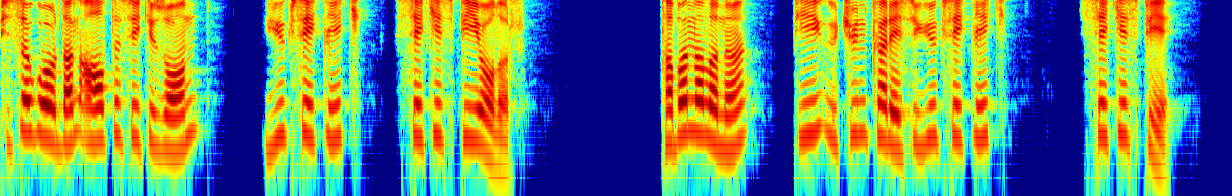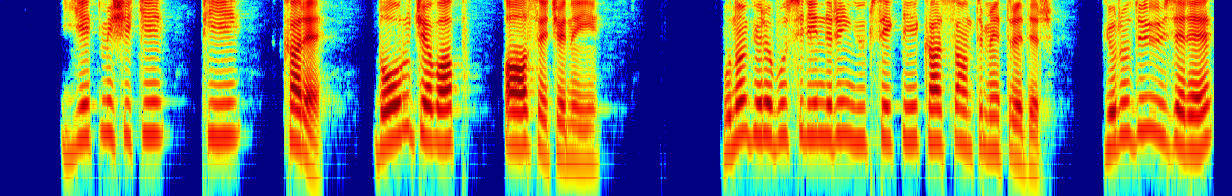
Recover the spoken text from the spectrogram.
Pisagor'dan 6 8 10 yükseklik 8 pi olur. Taban alanı pi 3'ün karesi yükseklik 8 pi. 72 pi kare. Doğru cevap A seçeneği. Buna göre bu silindirin yüksekliği kaç santimetredir? Görüldüğü üzere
